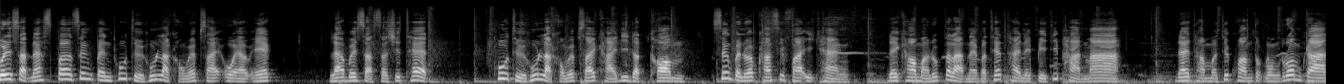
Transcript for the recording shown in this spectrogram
บริษัท n a s p e r ซึ่งเป็นผู้ถือหุ้นหลักของเว็บไซต์ OLX และบริษัท s a c h i t e d ผู้ถือหุ้นหลักของเว็บไซต์ขายดี .com ซึ่งเป็นเว็บคลาสสิฟายอีกแห่ง ได้เข้ามาลุกตลาดในประเทศไทยในปีที่ผ่านมา ได้ทำบันทึกความตกลงร่วมกัน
